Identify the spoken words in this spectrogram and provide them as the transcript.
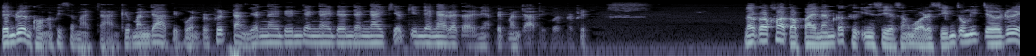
เป็นเรื่องของอภิสมาจารคือมัญญาติควรประพฤติตั้งยังไงเดินยังไงเดินยังไงเคี้ยวกินยังไงอะไรต่างเนี่ยเป็นมัญญาติควรประพฤติ แล้วก็ข้อต่อไปนั้นก็คืออินเสียสังวรศีลตรงนี้เจอเรื่อย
